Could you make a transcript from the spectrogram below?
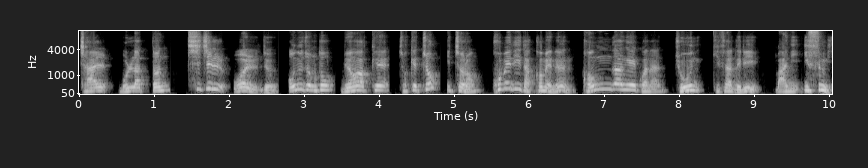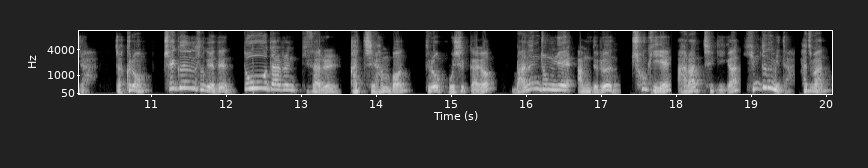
잘 몰랐던 치질 월드 어느 정도 명확해졌겠죠? 이처럼 코미디닷컴에는 건강에 관한 좋은 기사들이 많이 있습니다. 자, 그럼 최근 소개된 또 다른 기사를 같이 한번 들어보실까요? 많은 종류의 암들은 초기에 알아채기가 힘듭니다. 하지만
